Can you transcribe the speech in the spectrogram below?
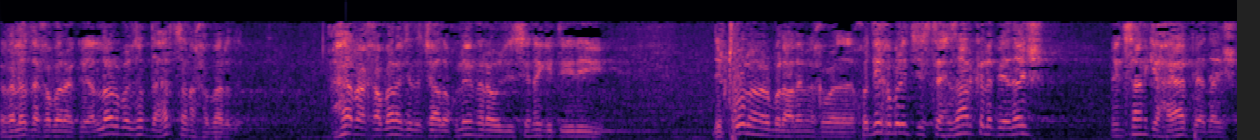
غلطه خبره کوي الله رب عزت د هر څه خبر ده هر خبره چې د چا د خلین راوځي سینه کې تیری د ټول رب العالمین خبره ده خو دې خبره چې استهزار کله پیدا شي انسان کې حیا پیدا شي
